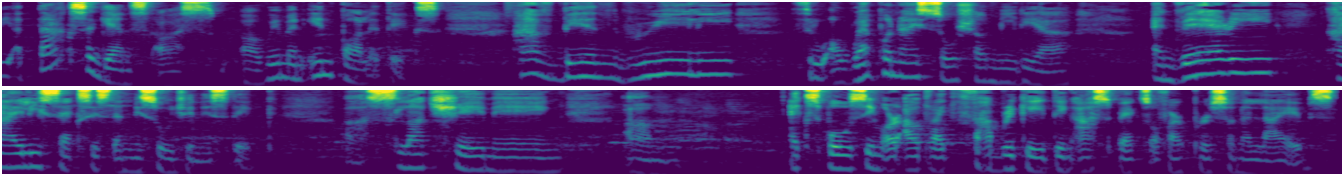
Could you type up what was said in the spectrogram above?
The attacks against us, uh, women in politics, have been really through a weaponized social media and very highly sexist and misogynistic. Uh, slut shaming, um, exposing or outright fabricating aspects of our personal lives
